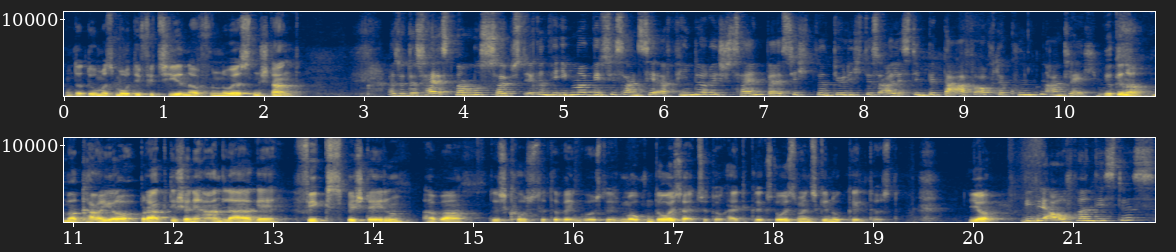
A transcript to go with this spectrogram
und dann tun wir es modifizieren auf den neuesten Stand. Also das heißt, man muss selbst irgendwie immer, wie Sie sagen, sehr erfinderisch sein, weil sich natürlich das alles dem Bedarf auch der Kunden angleichen muss. Ja genau, man kann ja praktisch eine Anlage fix bestellen, aber das kostet ein wenig was. Das machen da alles heutzutage. Heute kriegst du alles, wenn du genug Geld hast. Ja. Wie viel Aufwand ist das?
